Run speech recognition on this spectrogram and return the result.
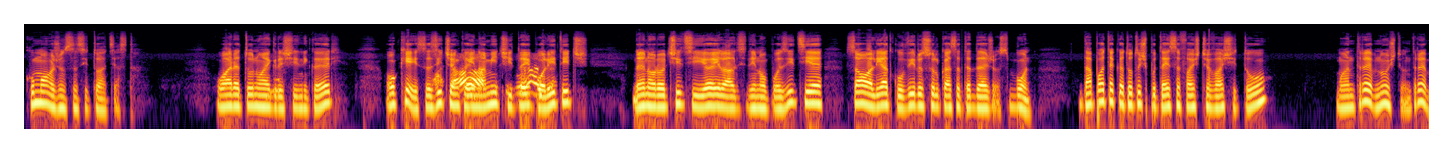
Cum au ajuns în situația asta? Oare tu nu ai greșit nicăieri? Ok, să zicem că da, inamicii cu tăi siguranță. politici, nenorociții ăilalți din opoziție, s-au aliat cu virusul ca să te dea jos. Bun. Dar poate că totuși puteai să faci ceva și tu? Mă întreb, nu știu, întreb.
